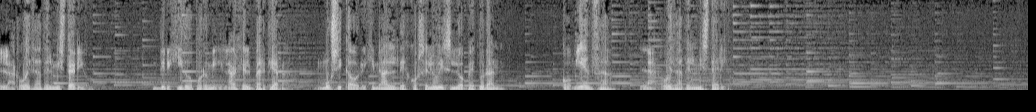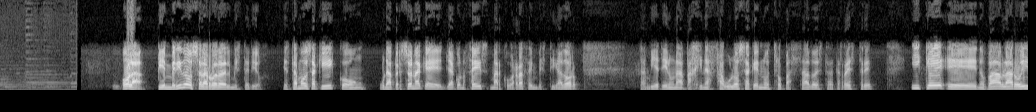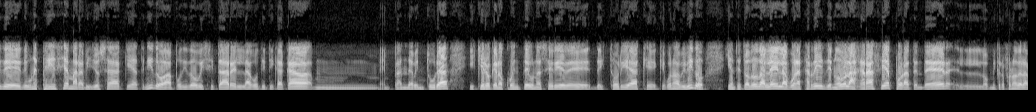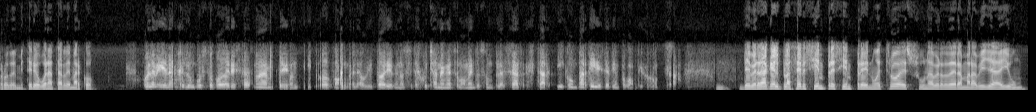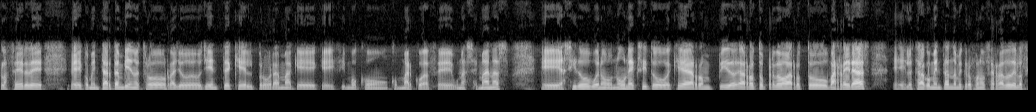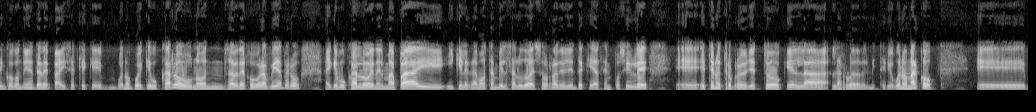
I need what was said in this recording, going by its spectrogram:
La Rueda del Misterio, dirigido por Miguel Ángel Pertierra, música original de José Luis López Durán. Comienza La Rueda del Misterio. Hola, bienvenidos a La Rueda del Misterio. Estamos aquí con una persona que ya conocéis, Marco Barraza, investigador. También tiene una página fabulosa que es Nuestro Pasado Extraterrestre y que eh, nos va a hablar hoy de, una experiencia maravillosa que ha tenido. Ha podido visitar el lago Titicaca mm, en plan de aventura y quiero que nos cuente una serie de, historias que, bueno, ha vivido. Y ante todo, darle las buenas tardes y de nuevo las gracias por atender los micrófonos de la Rueda del Misterio. Buenas tardes, Marco. Hola Miguel Ángel, un gusto poder estar nuevamente contigo, con el auditorio que nos está escuchando en este momento. Es un placer estar y compartir este tiempo contigo de verdad que el placer siempre, siempre nuestro es una verdadera maravilla y un placer de eh, comentar también a nuestros rayo oyentes que el programa que, que hicimos con, con, Marco hace unas semanas eh, ha sido, bueno, no un éxito, es que ha rompido, ha roto, perdón, ha roto barreras eh, lo estaba comentando a micrófono cerrado, de los cinco continentes de países que, que, bueno, pues hay que buscarlo. Uno sabe de geografía, pero hay que buscarlo en el mapa y, que les damos también el saludo a esos radioyentes que hacen posible eh, este nuestro proyecto que es la, Rueda del Misterio. Bueno, Marco, eh,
